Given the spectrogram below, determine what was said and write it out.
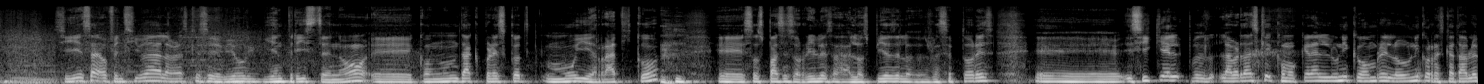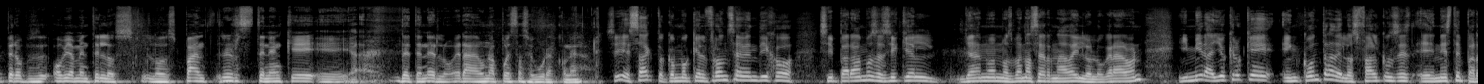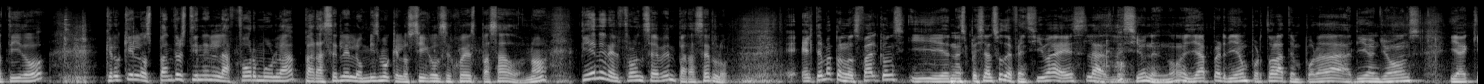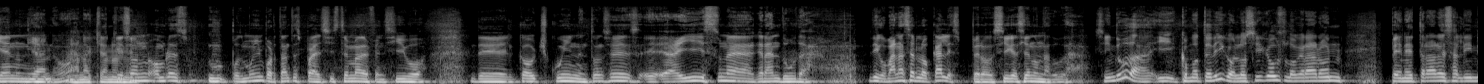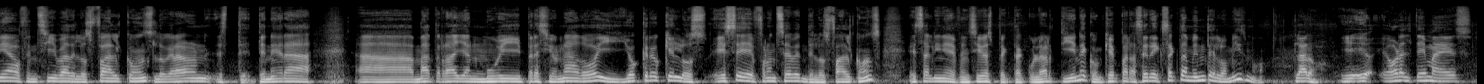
Sí, esa ofensiva la verdad es que se vio bien triste, ¿no? Eh, con un Dak Prescott muy errático, eh, esos pases horribles a los pies de los receptores. Eh, y sí que él, pues la verdad es que como que era el único hombre, lo único rescatable, pero pues obviamente los, los Panthers tenían que eh, detenerlo, era una apuesta segura con él. Sí, exacto. Como que el front seven dijo, si paramos así que él ya no nos van a hacer nada y lo lograron. Y mira, yo creo que en contra de los Falcons en este partido, creo que los Panthers tienen la fórmula para hacerle lo mismo que los Eagles el jueves pasado, ¿no? Tienen el front seven para hacerlo. El tema con los Falcons y en especial su defensiva es las lesiones, ¿no? Ya perdieron por toda la temporada a Dion Jones y a Keanu Neal, ¿no? a Keanu que son hombres mm, pues muy importantes para el sistema defensivo del coach Quinn. Entonces eh, ahí es una gran duda. Digo, van a ser locales, pero sigue siendo una duda. Sin duda. Y como te digo, los Eagles lograron penetrar esa línea ofensiva de los Falcons, lograron este, tener a, a Matt Ryan muy presionado y yo creo que los ese front seven de los Falcons, esa línea defensiva espectacular, tiene con qué para hacer exactamente lo mismo. Claro, y ahora el tema es,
